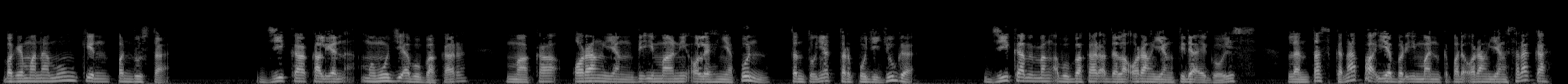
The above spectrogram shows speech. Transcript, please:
bagaimana mungkin pendusta? Jika kalian memuji Abu Bakar, maka orang yang diimani olehnya pun tentunya terpuji juga. Jika memang Abu Bakar adalah orang yang tidak egois, lantas kenapa ia beriman kepada orang yang serakah?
